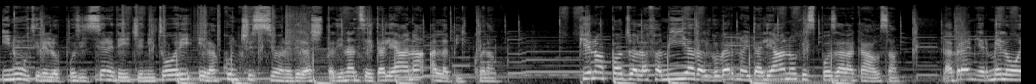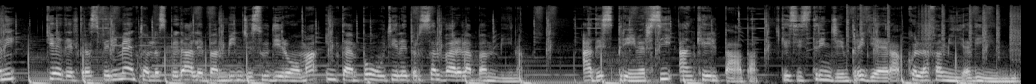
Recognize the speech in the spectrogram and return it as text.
Inutile l'opposizione dei genitori e la concessione della cittadinanza italiana alla piccola. Pieno appoggio alla famiglia dal governo italiano che sposa la causa. La Premier Meloni chiede il trasferimento all'ospedale Bambin Gesù di Roma in tempo utile per salvare la bambina. Ad esprimersi anche il Papa, che si stringe in preghiera con la famiglia di Indy.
